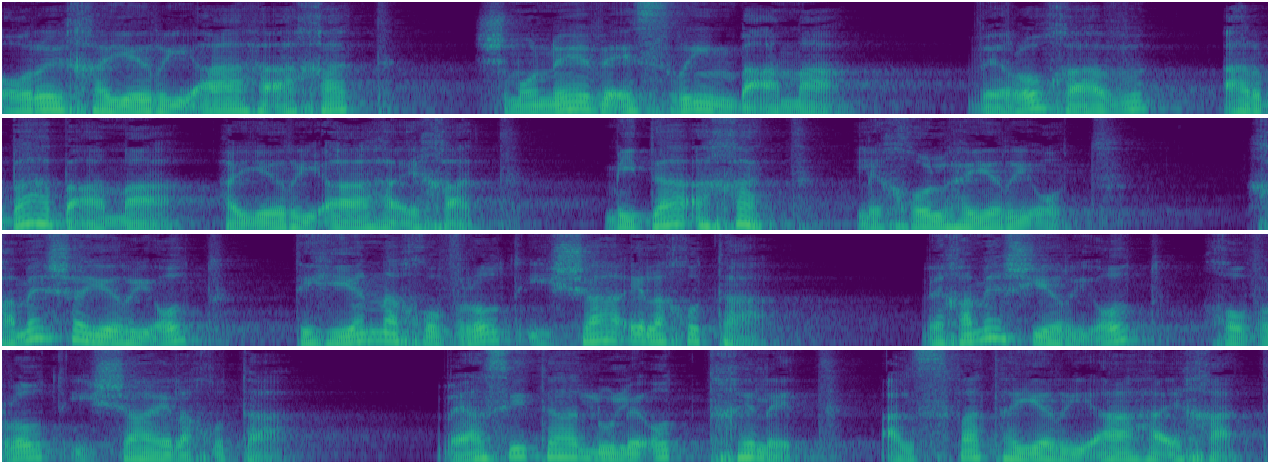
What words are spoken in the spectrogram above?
אורך היריעה האחת, שמונה ועשרים באמה, ורוחב, ארבע באמה היריעה האחת, מידה אחת לכל היריעות. חמש היריעות תהיינה חוברות אישה אל אחותה, וחמש יריעות חוברות אישה אל אחותה. ועשית לולאות תכלת על שפת היריעה האחת,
